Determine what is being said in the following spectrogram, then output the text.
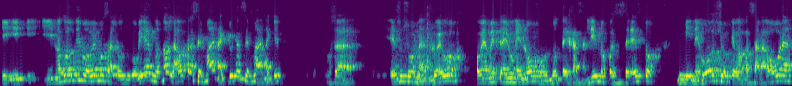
Y, y, nosotros mismos vemos a los gobiernos, no, la otra semana, que una semana, que, o sea, eso es una. Luego, obviamente hay un enojo, no te deja salir, no puedes hacer esto, mi negocio, ¿qué va a pasar ahora?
